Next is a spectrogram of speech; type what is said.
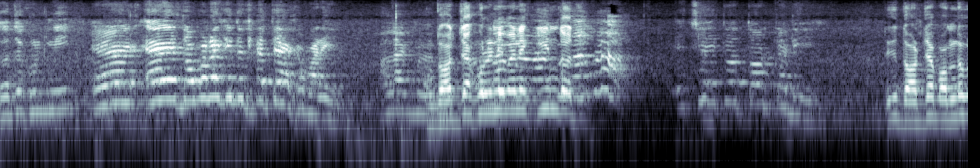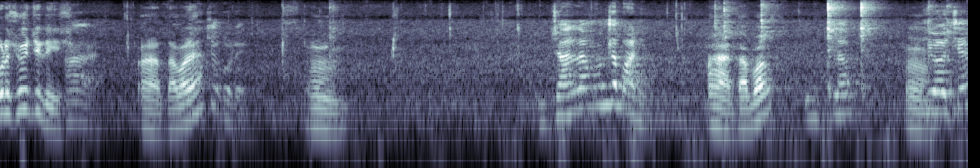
দরজা খুলিনি? এই, দেবো না কিন্তু খেতে একেবারে। দরজা খুলিনি মানে কি দরজা? সেই তোর তরকারি। তুই দরজা বন্ধ করে শুয়েছিলিস? হ্যাঁ। হ্যাঁ তারপরে? হুম। মধ্যে বাড়ি। হ্যাঁ তারপর? উঠলাম। কি হয়েছে?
